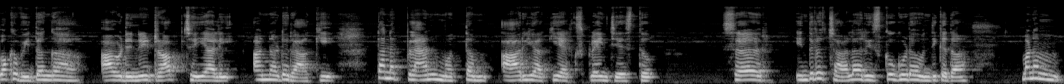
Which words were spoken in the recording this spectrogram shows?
ఒక విధంగా ఆవిడని డ్రాప్ చేయాలి అన్నాడు రాకీ తన ప్లాన్ మొత్తం ఆర్యాకి ఎక్స్ప్లెయిన్ చేస్తూ సార్ ఇందులో చాలా రిస్క్ కూడా ఉంది కదా. మనం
